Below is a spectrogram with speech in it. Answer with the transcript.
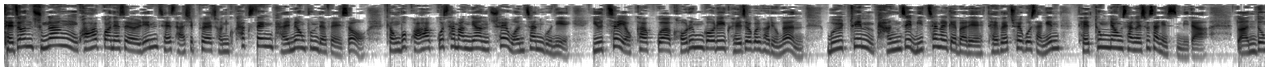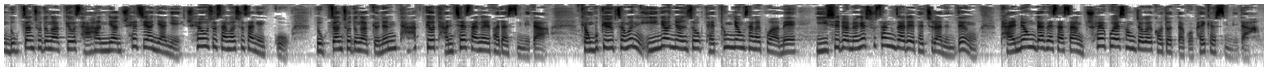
대전 중앙과학관에서 열린 제40회 전국 학생 발명품 대회에서 경북과학고 3학년 최원찬 군이 유체 역학과 걸음걸이 궤적을 활용한 물튠 방지 밑창을 개발해 대회 최고상인 대통령상을 수상했습니다. 또 안동 녹전초등학교 4학년 최지연 양이 최우수상을 수상했고 녹전초등학교는 학교 단체상을 받았습니다. 경북교육청은 2년 연속 대통령상을 포함해 20여 명의 수상자를 배출하는 등 발명대 회 사상 최고의 성적을 거뒀다고 밝혔습니다.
